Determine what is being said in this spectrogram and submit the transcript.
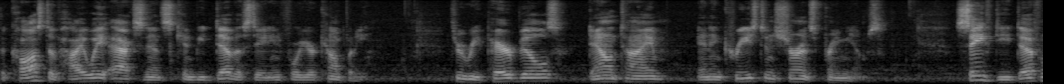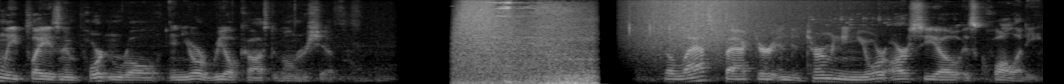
the cost of highway accidents can be devastating for your company through repair bills, downtime, and increased insurance premiums. Safety definitely plays an important role in your real cost of ownership. The last factor in determining your RCO is quality.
